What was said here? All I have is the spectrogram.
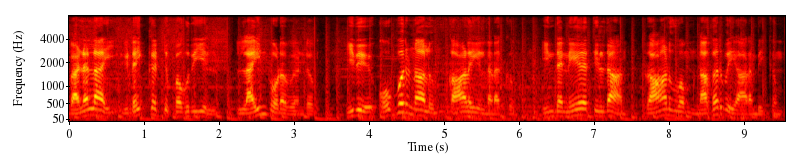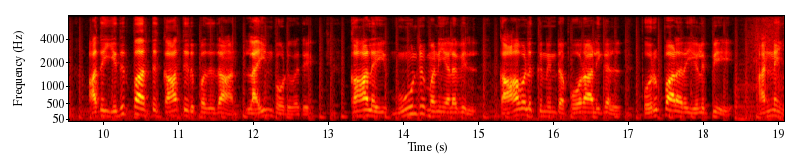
வளலாய் இடைக்கட்டு பகுதியில் லைன் போட வேண்டும். இது ஒவ்வொரு நாளும் காலையில் நடக்கும். இந்த நேரத்தில்தான் ராணுவம் நகர்வை ஆரம்பிக்கும். அதை எதிர்பார்த்து காத்திருப்பதுதான் லைன் போடுவது. காலை மூன்று மணி அளவில் காவலுக்கு நின்ற போராளிகள் பொறுப்பாளரை எழுப்பி அன்னை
